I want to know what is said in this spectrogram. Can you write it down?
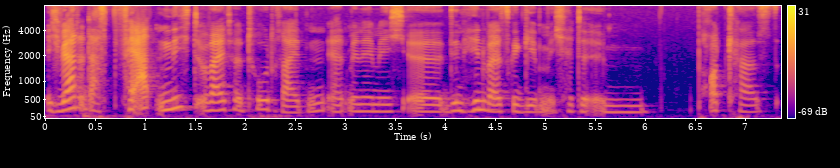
Ich werde das Pferd nicht weiter totreiten. Er hat mir nämlich äh, den Hinweis gegeben, ich hätte im Podcast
